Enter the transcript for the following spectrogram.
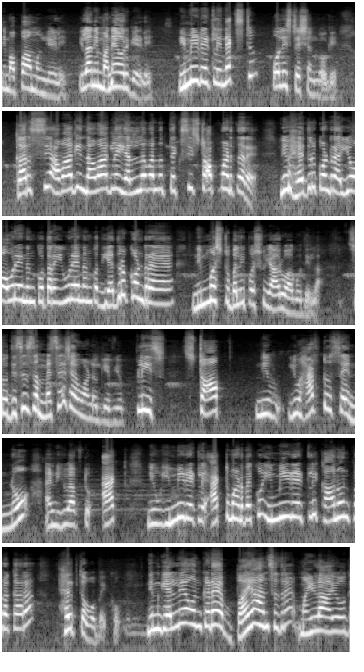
ನಿಮ್ಮ ಅಪ್ಪ ಅಮ್ಮಂಗೆ ಹೇಳಿ ಇಲ್ಲ ನಿಮ್ಮ ಮನೆಯವ್ರಿಗೆ ಹೇಳಿ ಇಮಿಡಿಯೇಟ್ಲಿ ನೆಕ್ಸ್ಟ್ ಪೊಲೀಸ್ ಸ್ಟೇಷನ್ಗೆ ಹೋಗಿ. ಕರೆಸಿ ಅವಾಗಿಂದ ಅವಾಗಲೇ ಎಲ್ಲವನ್ನು ತೆಗ್ಸಿ ಸ್ಟಾಪ್ ಮಾಡ್ತಾರೆ. ನೀವು ಹೆದರ್ಕೊಂಡ್ರೆ ಅಯ್ಯೋ ಅವ್ರೇನು ಅನ್ಕೋತಾರೆ, ಇವ್ರೇನು ಅನ್ಕೋತಾರೆ ಹೆದರ್ಕೊಂಡ್ರೆ ನಿಮ್ಮಷ್ಟು ಬಲಿಪಶು ಯಾರೂ ಆಗೋದಿಲ್ಲ. So this is the message I want to give you please stop ನೀವು you have to say no and you have to act ನೀವು ಇಮ್ಮಿಡಿಯೇಟ್ಲಿ ಆ್ಯಕ್ಟ್ ಮಾಡಬೇಕು ಇಮ್ಮಿಡಿಯೇಟ್ಲಿ ಕಾನೂನು ಪ್ರಕಾರ ಹೆಲ್ಪ್ ತಗೋಬೇಕು. ನಿಮ್ಗೆ ಎಲ್ಲೇ ಒಂದು ಕಡೆ ಭಯ ಅನ್ಸಿದ್ರೆ ಮಹಿಳಾ ಆಯೋಗ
